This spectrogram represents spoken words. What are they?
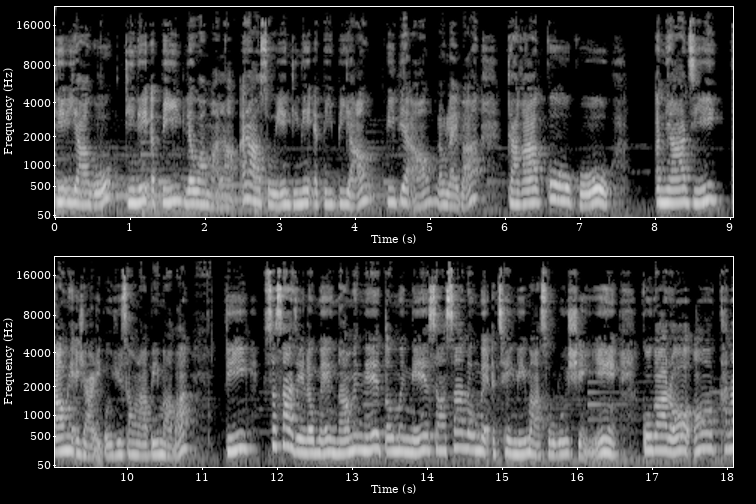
ဒီအရာကိုဒီနေ့အပီးလောက်ရမှာလားအဲ့ဒါဆိုရင်ဒီနေ့အပီးပြီးအောင်ပြီးပြတ်အောင်လုပ်လိုက်ပါဒါကကိုယ့်ကိုအများကြီးကောင်းတဲ့အရာတွေကိုယူဆောင်လာပေးမှာပါ ဒီဆက်စချင်းလုံးမဲ့9မိနစ်3မိနစ်စာစလုံးမဲ့အချိန်လေးမှာဆိုလို့ရှိရင်ကိုကတော့အော်ခဏ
